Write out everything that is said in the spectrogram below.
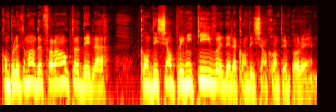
complètement différente de la condition primitive et de la condition contemporaine.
